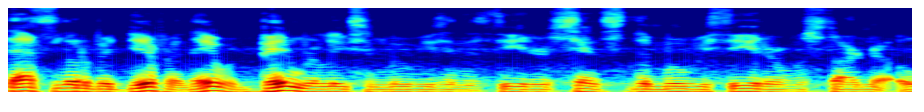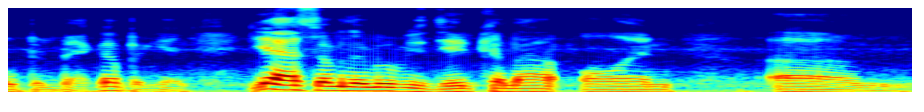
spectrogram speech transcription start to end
that's a little bit different. They've been releasing movies in the theater since the movie theater was starting to open back up again. Yeah, some of their movies did come out on, um,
